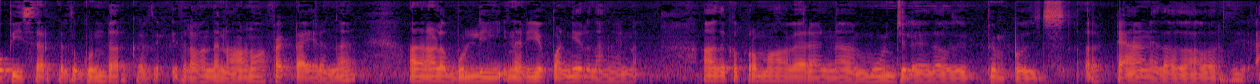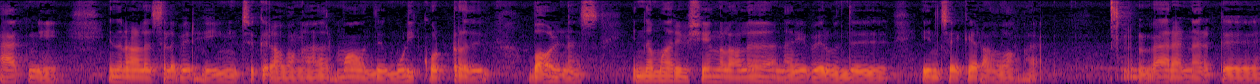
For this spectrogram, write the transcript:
ஒபீஸாக இருக்கிறது குண்டாக இருக்கிறது. இதில் வந்து நானும் அஃபெக்ட் ஆகியிருந்தேன் அதனால் புள்ளி நிறைய பண்ணியிருந்தாங்க என்ன. அதுக்கப்புறமா வேறு என்ன மூஞ்சில் ஏதாவது பிம்பிள்ஸ் டேன் ஏதாவது ஆகிறது ஆக்னி இதனால் சில பேர் இன்செக்யூர் ஆவாங்க அப்புறமா வந்து முடி கொட்டுறது பால்னஸ் இந்த மாதிரி விஷயங்களால் நிறைய பேர் வந்து இன்செக்யூர் ஆவாங்க. வேறு என்ன இருக்குது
